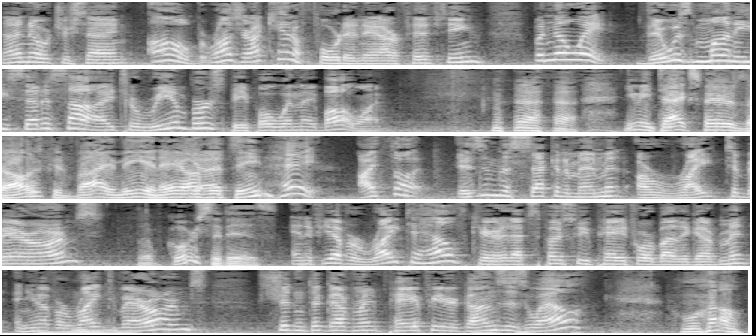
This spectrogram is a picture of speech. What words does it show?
Now I know what you're saying. Oh, but Roger, I can't afford an AR-15. But no, wait, there was money set aside to reimburse people when they bought one. you mean taxpayers dollars could buy me an ar-15 That's- Hey, I thought, isn't the Second Amendment a right to bear arms? of course it is And if you have a right to health care that's supposed to be paid for by the government, and you have a right to bear arms, shouldn't the government pay for your guns as well? Well,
